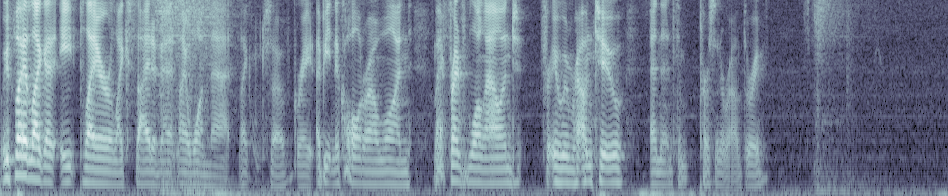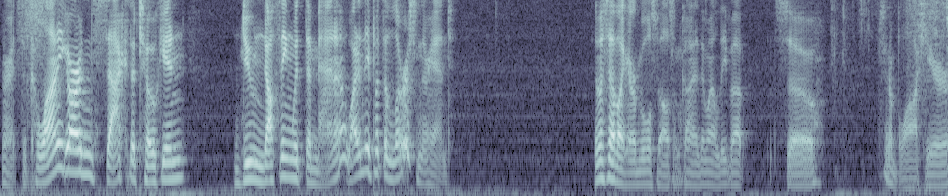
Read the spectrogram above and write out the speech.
we played like an eight-player like side event, and I won that. Like so great. I beat Nicole in round one. My friend from Long Island for in round two, and then some person in round three. All right, so Khalni Gardens sack the token, do nothing with the mana. Why didn't they put the Lurrus in their hand? They must have like a removal spell of some kind they want to leave up. So just gonna block here.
